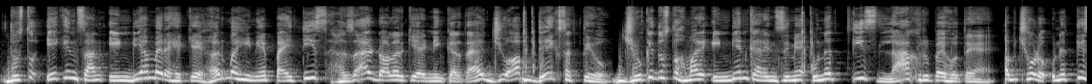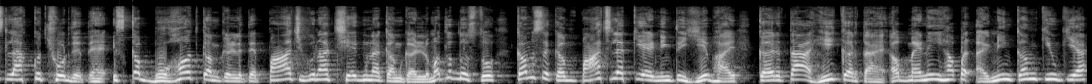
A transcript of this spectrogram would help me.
दोस्तों, एक इंसान इंडिया में रह के हर महीने पैंतीस हज़ार डॉलर की अर्निंग करता है, जो आप देख सकते हो। जो कि दोस्तों, हमारे इंडियन करेंसी में उनतीस लाख रुपए होते हैं। अब छोड़ो, उनतीस लाख को छोड़ देते हैं। इसका बहुत कम कर लेते हैं। पाँच गुना, छह गुना कम कर लो। मतलब दोस्तों, कम से कम पाँच लाख की अर्निंग तो ये भाई करता ही करता है। अब मैंने यहाँ पर अर्निंग कम क्यों किया,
